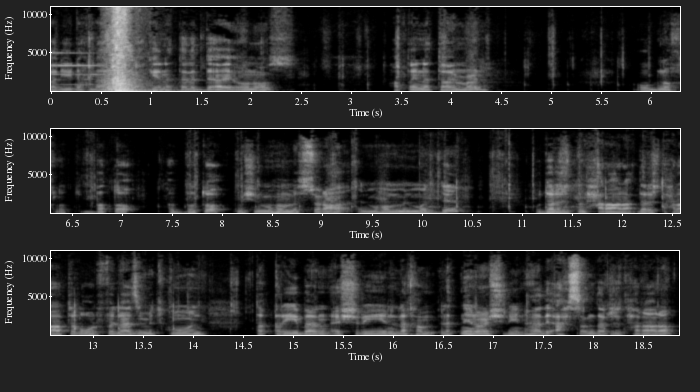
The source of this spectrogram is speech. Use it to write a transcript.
شغالين إحنا حكينا ثلاث دقايق ونص. حطينا timer. وبنخلط ببطء ببطء مش المهم السرعة المهم المدة ودرجة الحرارة. درجة حرارة الغرفة لازم تكون تقريبا عشرين لخم... لاثنين وعشرين. هذه أحسن درجة حرارة.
